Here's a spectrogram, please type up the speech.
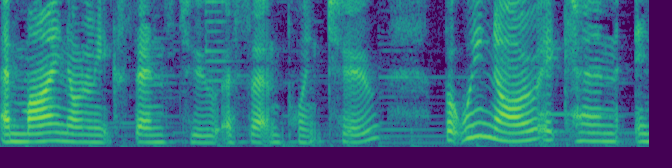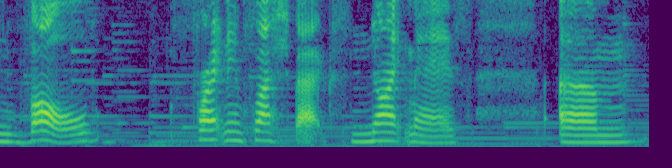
and mine only extends to a certain point too. But we know it can involve frightening flashbacks, nightmares, um,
